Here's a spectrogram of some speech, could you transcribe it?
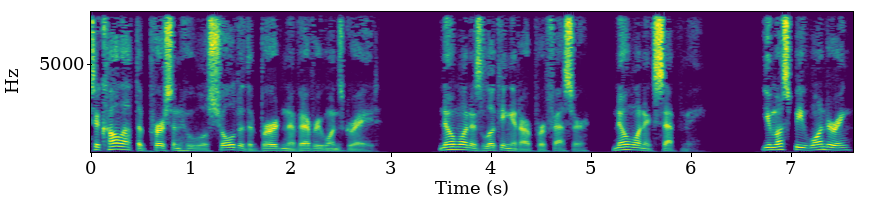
To call out the person who will shoulder the burden of everyone's grade. No one is looking at our professor, no one except me. You must be wondering,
